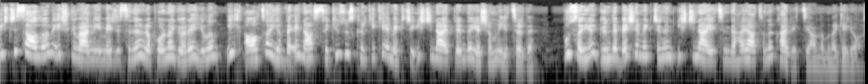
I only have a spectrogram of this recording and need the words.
İşçi Sağlığı ve İş Güvenliği Meclisi'nin raporuna göre yılın ilk 6 ayında en az 842 emekçi iş cinayetlerinde yaşamını yitirdi. Bu sayı günde 5 emekçinin iş cinayetinde hayatını kaybettiği anlamına geliyor.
